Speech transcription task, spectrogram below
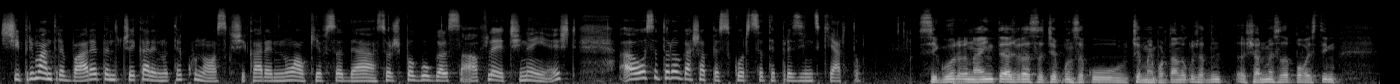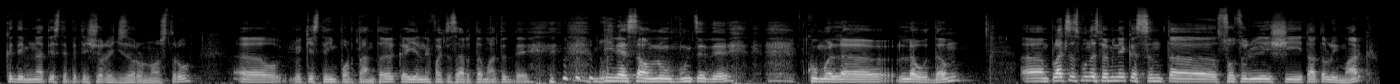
Și prima întrebare pentru cei care nu te cunosc și care nu au chef să dea search pe Google să afle cine ești, o să te rog așa pe scurt să te prezinți chiar tu. Sigur, înainte aș vrea să încep însă cu cel mai important lucru și, atunci, și anume să povestim cât de minunat este Petrișor, regizorul nostru. Uh, o chestie importantă, că el ne face să arătăm atât de bine sau nu în funcție de cum îl uh, lăudăm. Uh, îmi place să spun despre mine că sunt uh, soțul ei și tatălui Marc.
